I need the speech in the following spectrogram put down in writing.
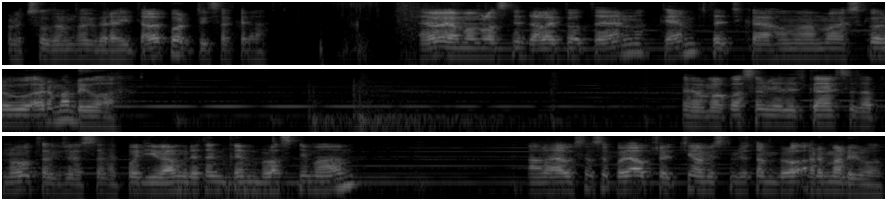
Proč jsou tam tak drahý teleporty, sakra? Jo, já mám vlastně daleko ten kemp teďka, ho mám až skoro u Armadilla. Jo, mapa se mě teďka nechce zapnout, takže se nepodívám, kde ten kemp vlastně mám. Ale já už jsem se podíval předtím a myslím, že tam bylo Armadillo.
